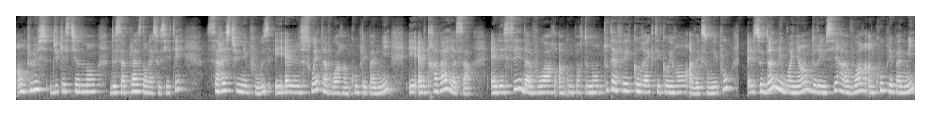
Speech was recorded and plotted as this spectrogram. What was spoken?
en plus du questionnement de sa place dans la société, ça reste une épouse et elle souhaite avoir un couple épanoui et elle travaille à ça elle essaie d'avoir un comportement tout à fait correct et cohérent avec son époux. Elle se donne les moyens de réussir à avoir un couple épanoui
